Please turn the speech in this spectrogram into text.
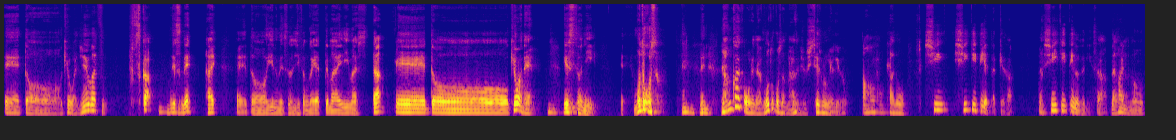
えっ、と、今日は10月2日ですね。はい。えっ、と、イルメスの時間がやってまいりました。えっ、と、今日はね、ゲストに、え元子さん。ね何回か俺ね、元子さんの話をしてるんやけど、ああの、C、CTP やったっけな ?CTP の時にさ、なんかあはいの、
